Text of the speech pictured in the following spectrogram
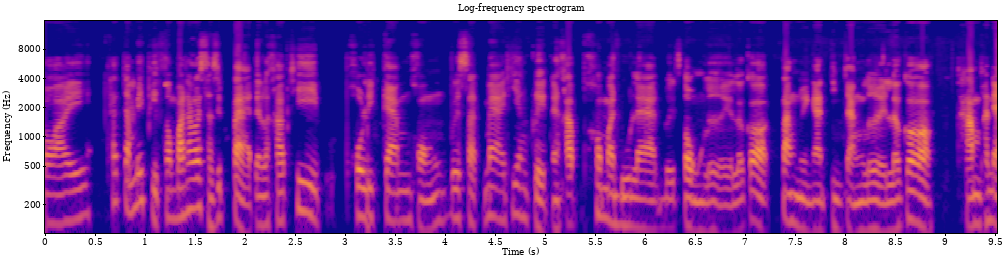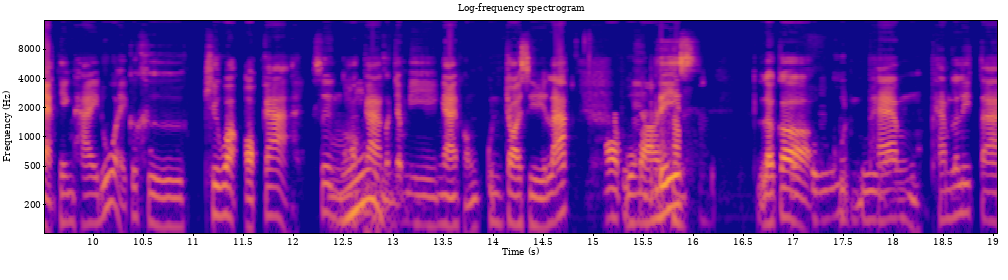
2500 ถ้าจำไม่ผิด 2538เนี่ยแหละครับ ที่ PolyGram ของบริษัทแม่ที่อังกฤษนะครับ เข้ามาดูแลโดยตรงเลย แล้วก็ตั้งหน่วยงานจริงจังเลย แล้วก็ทำแผนกเพลงไทยด้วยก็คือชื่อว่าออกาซึ่งออกาก็จะมีงานของคุณจอยศิริลักษณ์วง Bliss แล้วก็คุณแพมแพมลลิตา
